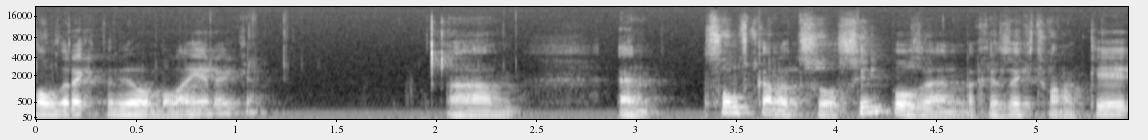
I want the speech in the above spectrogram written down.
Is al direct een heel belangrijke. Ehm, en soms kan het zo simpel zijn dat je zegt van oké,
